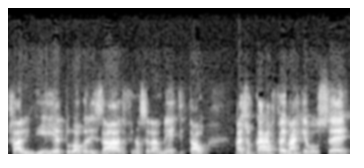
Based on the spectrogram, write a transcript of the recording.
salário em dia, tudo organizado financeiramente e tal. Mas o cara fez mais que você,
